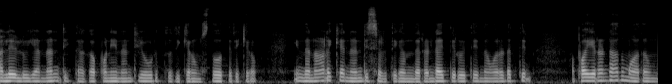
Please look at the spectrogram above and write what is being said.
அல்லேலூயா. நன்றி தகப்பனே நன்றியோடு துதிக்கிறோம் ஸ்தோத்திரிக்கிறோம். இந்த நாளைக்கே நன்றி செலுத்துகிறோம். இந்த ரெண்டாயிரத்தி இருபத்தி ஐந்தாம் வருடத்தின் அப்பா இரண்டாவது மாதம்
